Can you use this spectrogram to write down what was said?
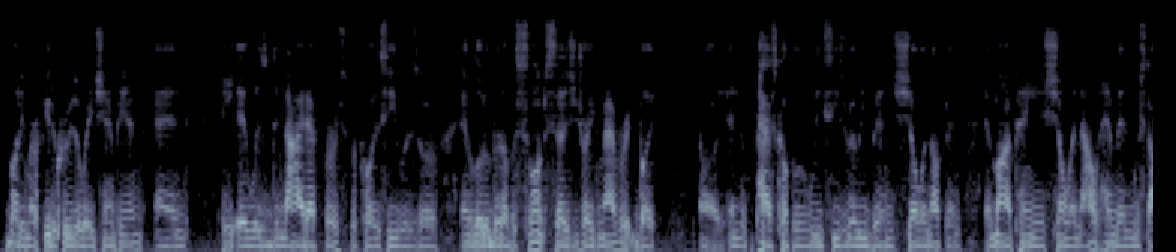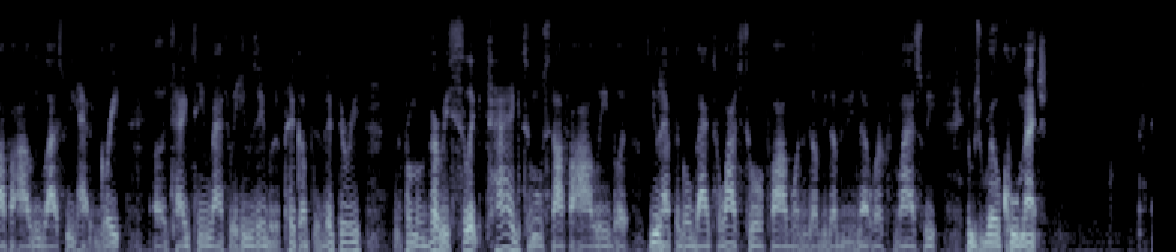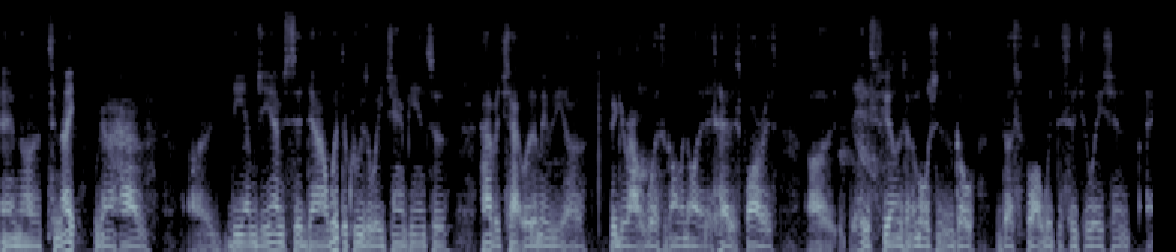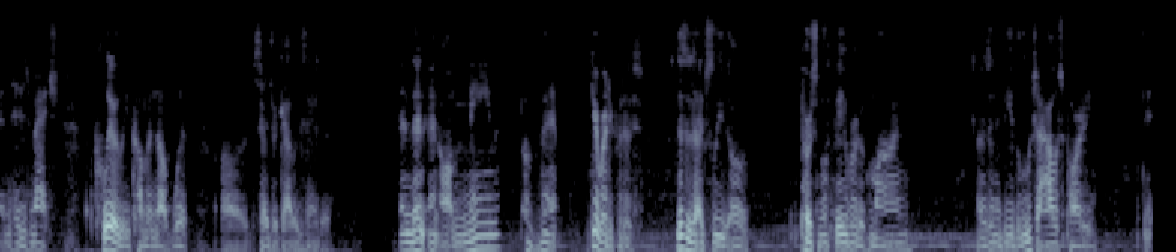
Buddy Murphy, the cruiserweight champion, and it was denied at first because he was uh, in a little bit of a slump, says Drake Maverick. But uh, in the past couple of weeks, he's really been showing up and, in my opinion, showing out. Him and Mustafa Ali last week had a great uh, tag team match where he was able to pick up the victory from a very slick tag to Mustafa Ali, but you'd have to go back to watch 205 on the WWE Network from last week. It was a real cool match. And uh, tonight we're gonna have uh, DMGM sit down with the cruiserweight champion to have a chat with him, maybe uh, figure out what's going on in his head as far as uh, his feelings and emotions go thus far with the situation and his match clearly coming up with uh, Cedric Alexander. And then in our main event, get ready for this. This is actually a personal favorite of mine. It's going to be the Lucha House Party.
